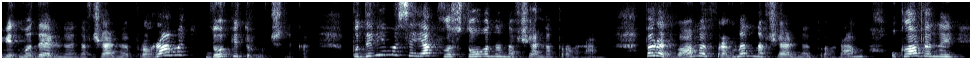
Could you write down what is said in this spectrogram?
від модельної навчальної програми до підручника. Подивімося, як влаштована навчальна програма. Перед вами фрагмент навчальної програми, укладений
